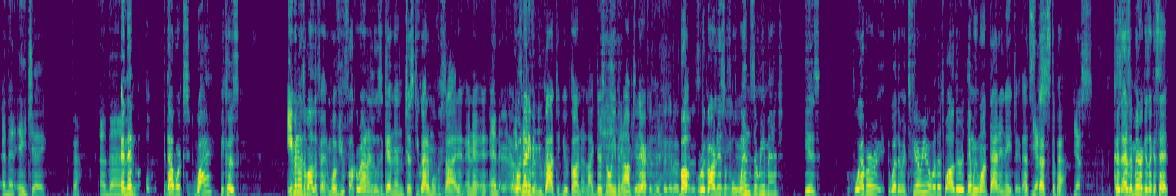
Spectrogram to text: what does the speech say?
and then AJ, Yeah. and then And then that works. Why? Because even as a Wilder fan, well, if you fuck around and lose again, then just you got to move aside and and, and, And- and- well, not even you got to, you're gonna like. There's no even option Yeah, there. 'cause they're gonna- But it's gonna have to regardless of who AJ. wins the rematch, is whoever, whether it's Fury or whether it's Wilder, then we want that in AJ. That's Yes. that's the path. yes, Because as Americans, like I said,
